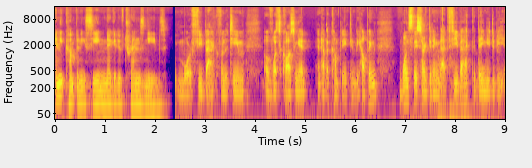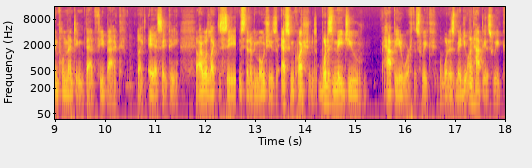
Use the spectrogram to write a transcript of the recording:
Any company seeing negative trends needs more feedback from the team of what's causing it and how the company can be helping. Once they start getting that feedback, they need to be implementing that feedback like ASAP. I would like to see, instead of emojis, asking questions. What has made you happy at work this week? What has made you unhappy this week?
